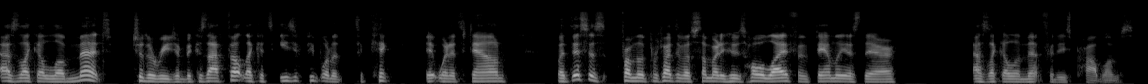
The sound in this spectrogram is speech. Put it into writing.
as like a lament to the region because I felt like it's easy for people to, to kick it when it's down. But this is from the perspective of somebody whose whole life and family is there as like a lament for these problems.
